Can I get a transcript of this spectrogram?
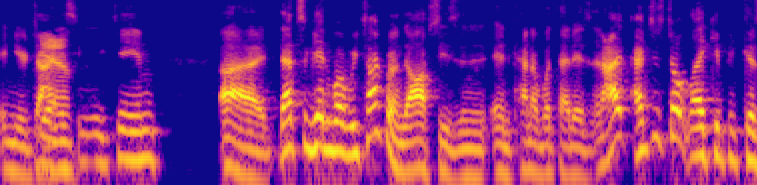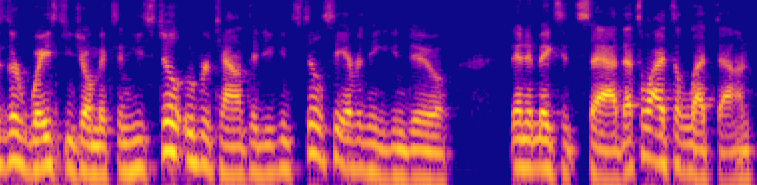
in your Yeah. dynasty league team. Uh, that's again what we talked about in the offseason and, and kind of what that is. And I, I just don't like it because they're wasting Joe Mixon. He's still uber talented. You can still see everything he can do. Then it makes it sad. That's why it's a letdown.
